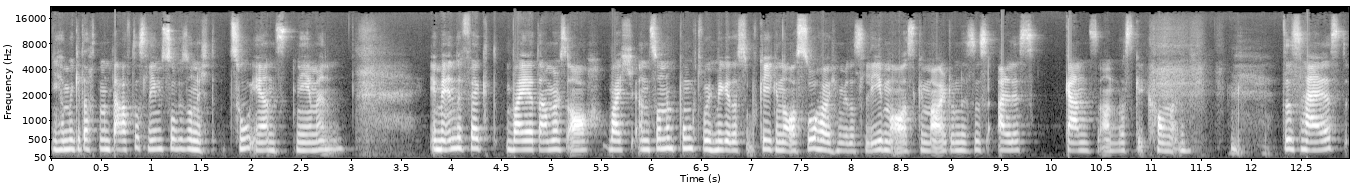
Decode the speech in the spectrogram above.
ich habe mir gedacht, man darf das Leben sowieso nicht zu ernst nehmen im Endeffekt war ja damals auch, war ich an so einem Punkt, wo ich mir gedacht habe, okay, genau so habe ich mir das Leben ausgemalt und es ist alles ganz anders gekommen. Das heißt,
